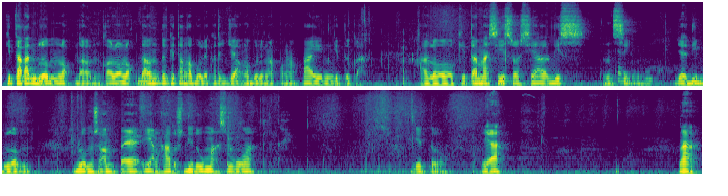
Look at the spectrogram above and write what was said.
kita kan belum lockdown. Kalau lockdown tuh kita nggak boleh kerja, nggak boleh ngapa-ngapain gitu kah. Kalau kita masih social distancing, jadi belum belum sampai yang harus di rumah semua. Gitu, ya. Nah,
